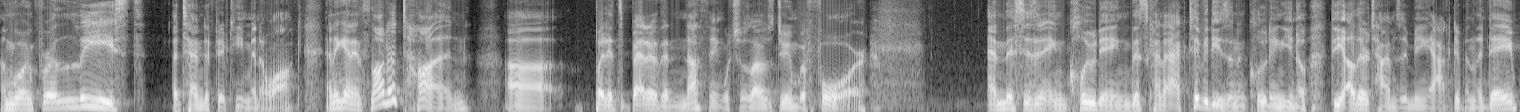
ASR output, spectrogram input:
I'm going for at least a 10 to 15 minute walk. And again, it's not a ton, uh, but it's better than nothing, which was what I was doing before. And this isn't including this kind of activities and including, you know, the other times of being active in the day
